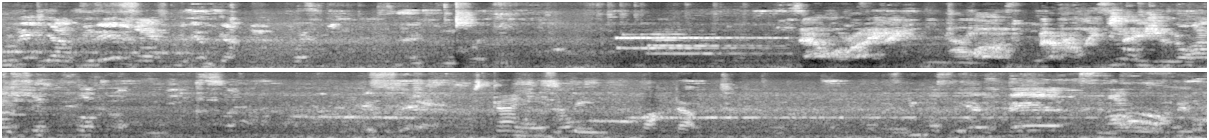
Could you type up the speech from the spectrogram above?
When they got. Now arriving, Vermont, Beverly Station. know how to shut the fuck up. This guy needs to be locked up. You must had a bad automobile.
